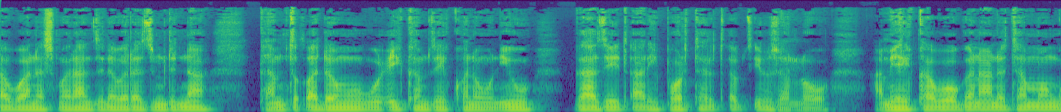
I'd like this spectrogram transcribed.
ኣበባን ኣስመራን ዝነበረ ዝምድና ከምቲ ቀደሙ ውዑይ ከምዘይኮነ'ውን እዩ ጋዜጣ ሪፖርተር ጸብጺቡ ዘሎ። ኣሜሪካ ብወገና ነቲ ኣብ መንጎ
